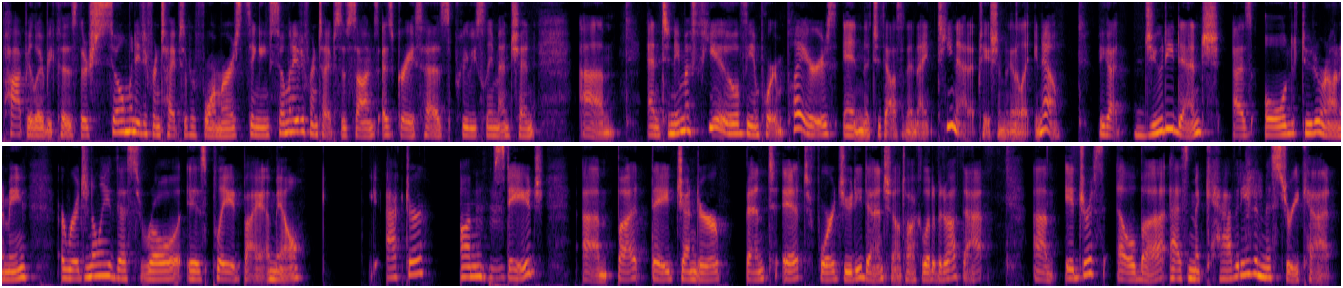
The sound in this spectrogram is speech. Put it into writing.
popular because there's so many different types of performers singing so many different types of songs, as Grace has previously mentioned. Um, and to name a few of the important players in the 2019 adaptation, I'm going to let you know. We got Judi Dench as Old Deuteronomy. Originally, this role is played by a male actor on stage, um, but they gender bent it for Judi Dench, and I'll talk a little bit about that. Um, Idris Elba as Macavity the Mystery Cat.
